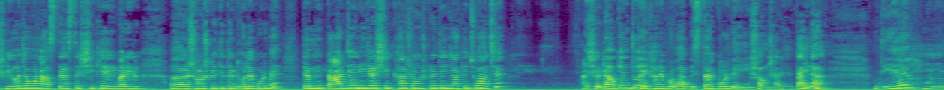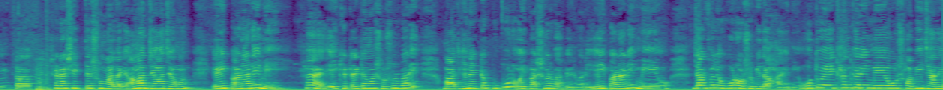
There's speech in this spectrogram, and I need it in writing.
সেও যেমন আস্তে আস্তে শিখে এই বাড়ির সংস্কৃতিতে ঢলে পড়বে, তেমনি তার যে নিজের শিক্ষা, সংস্কৃতি যা কিছু আছে সেটাও কিন্তু এখানে প্রভাব বিস্তার করবে এই সংসারে, তাই না? দিয়ে তা সেটা শিখতে সময় লাগে। আমার যা যেমন, এই পাড়ারই মেয়ে হ্যাঁ এই ক্ষেত্রে এটা আমার শ্বশুর বাড়ি, মাঝখানে একটা পুকুর, ওই পাশে ওর বাপের বাড়ি। এই পাড়ারই মেয়েও, যার ফলে ওর অসুবিধা হয়নি। ও তো এইখানকারই মেয়ে, ও সবই জানে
